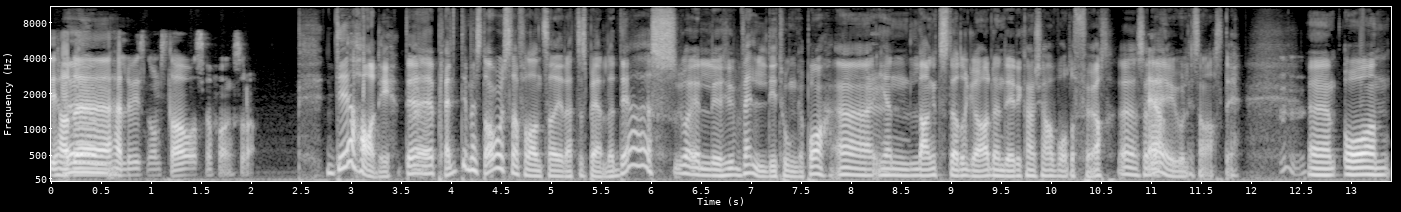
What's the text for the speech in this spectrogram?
De hadde Eh, heldigvis noen Star Wars-referanser, da. Det har de. Det er plenty med Star Wars-referanser i dette spillet. Det er så veldig, tunge på, uh, i en langt større grad enn det de kanskje har vært før. Uh, så det er jo litt sånn artig. Uh, og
